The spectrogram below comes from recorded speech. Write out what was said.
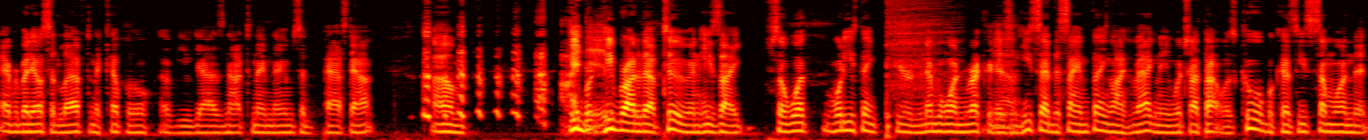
everybody else had left, and a couple of you guys, not to name names, had passed out. Um, I he, br- he brought it up too, and he's like, "So what? What do you think your number one record is?" And he said the same thing, "Life of Agony," which I thought was cool because he's someone that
